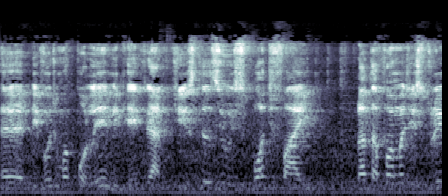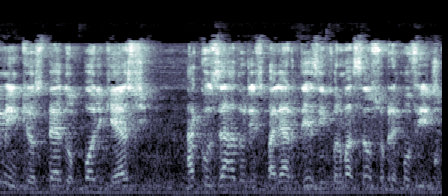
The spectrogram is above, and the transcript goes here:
é pivô de uma polêmica entre artistas e o Spotify, plataforma de streaming que hospeda o podcast, acusado de espalhar desinformação sobre a Covid.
